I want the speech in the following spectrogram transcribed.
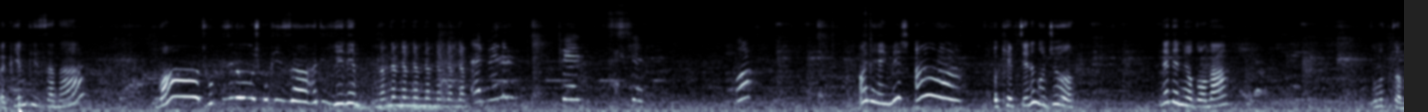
Bakayım pizzana. Wow, çok güzel olmuş bu pizza. Hadi yiyelim. Nem nem nem nem nem nem nem nem. Benim pis... Bu O neymiş? Aa, o kepçenin ucu. Ne deniyordu ona? Unuttum.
